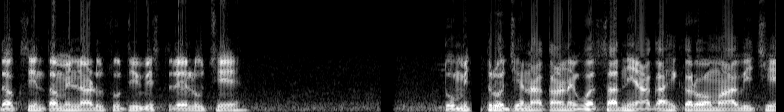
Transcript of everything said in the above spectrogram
દક્ષિણ તમિલનાડુ સુધી વિસ્તરેલું છે. તો મિત્રો, જેના કારણે વરસાદની આગાહી કરવામાં આવી છે,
